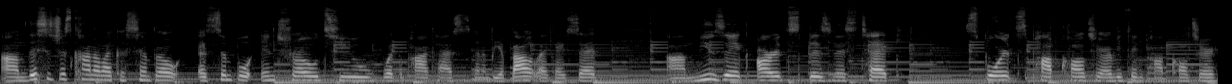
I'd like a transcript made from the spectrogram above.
Um, this is just kind of like a simple a simple intro to what the podcast is going to be about. Like I said, um, music, arts, business, tech, sports, pop culture, everything pop culture,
